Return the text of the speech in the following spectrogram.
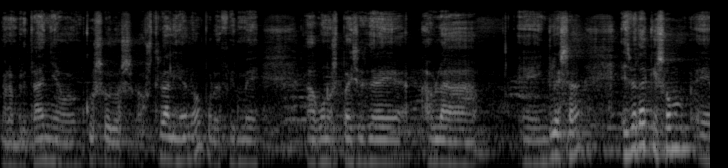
Gran Bretaña o incluso los Australia, ¿no? por decirme algunos países de habla eh, inglesa, es verdad que son eh,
